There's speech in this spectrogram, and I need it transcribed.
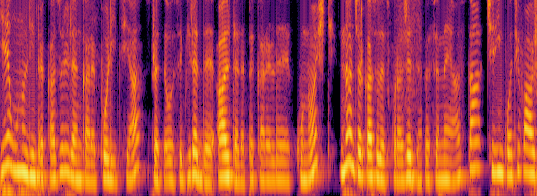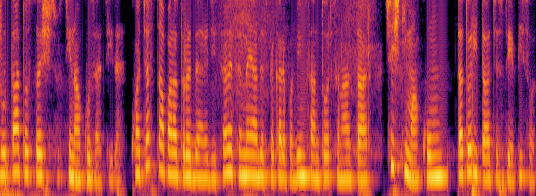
E unul dintre cazurile în care poliția, spre deosebire de altele pe care le cunoști, n-a încercat să o descurajeze pe femeia asta, ci din potriva a ajutat-o să-și susțină acuzațiile. Cu această aparatură de înregistrare, femeia despre care vorbim s-a întors în altar. Ce știm acum datorită acestui episod?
